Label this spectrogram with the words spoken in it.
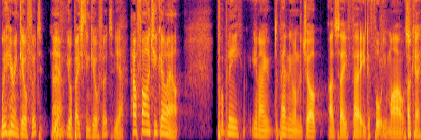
we're here in Guildford. Um, Yeah. You're based in Guildford. yeah How far do you go out? probably you know depending on the job i'd say 30 to 40 miles Okay.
